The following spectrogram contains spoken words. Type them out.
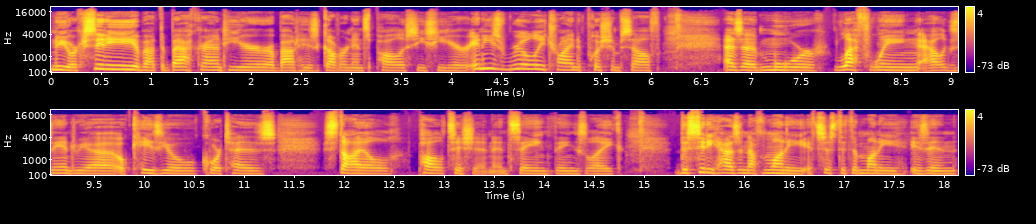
New York City, about the background here, about his governance policies here. And he's really trying to push himself as a more left wing Alexandria Ocasio Cortez style politician and saying things like, the city has enough money, it's just that the money is in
